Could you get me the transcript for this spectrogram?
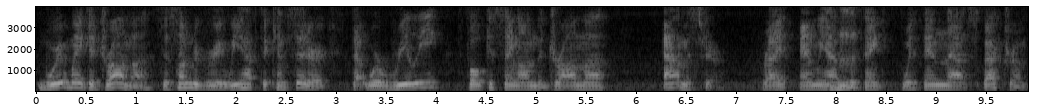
we make a drama, to some degree, we have to consider that we're really focusing on the drama atmosphere, right? And we have Mm-hmm. to think within that spectrum.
